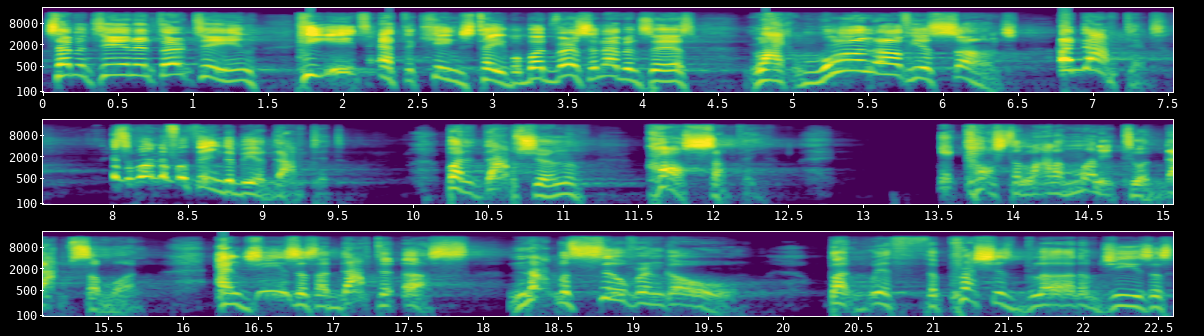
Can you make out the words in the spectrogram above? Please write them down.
17 and 13, he eats at the king's table. But verse 11 says, like one of his sons, adopted. It's a wonderful thing to be adopted. But adoption costs something. It costs a lot of money to adopt someone. And Jesus adopted us, not with silver and gold, but with the precious blood of Jesus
